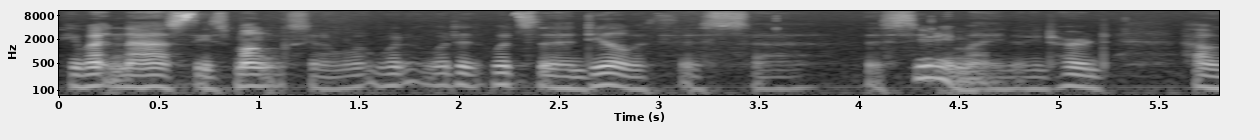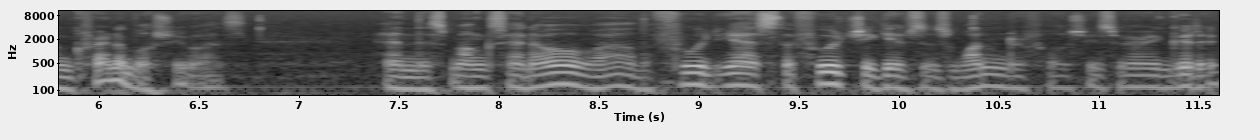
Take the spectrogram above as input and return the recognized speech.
he went and asked these monks, you know, what, what, what is, what's the deal with this uh, this Sirima, you know, he'd heard how incredible she was. And this monk said, oh wow, the food, yes, the food she gives is wonderful. She's very good at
